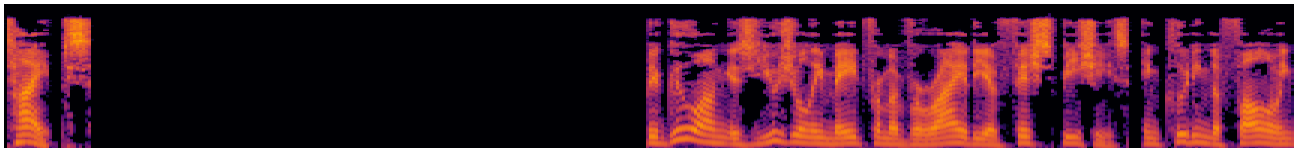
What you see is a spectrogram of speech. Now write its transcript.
Types Bagoong is usually made from a variety of fish species, including the following.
